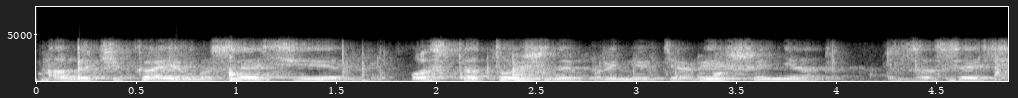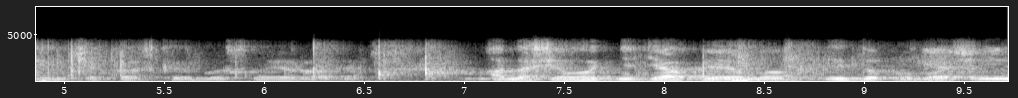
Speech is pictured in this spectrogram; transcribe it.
але чекаємо сесії, остаточне прийняття рішення за сесією Черкаської обласної ради. А на сьогодні дякуємо і до побачення.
